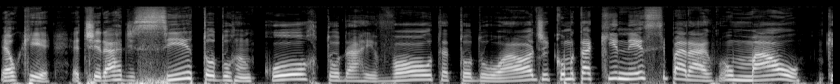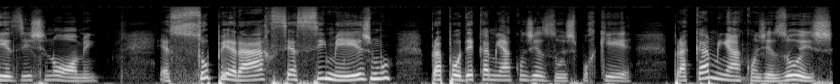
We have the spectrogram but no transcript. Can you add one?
é o que? É tirar de si todo o rancor, toda a revolta, todo o ódio, como está aqui nesse parágrafo, o mal que existe no homem. É superar-se a si mesmo para poder caminhar com Jesus, porque para caminhar com Jesus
